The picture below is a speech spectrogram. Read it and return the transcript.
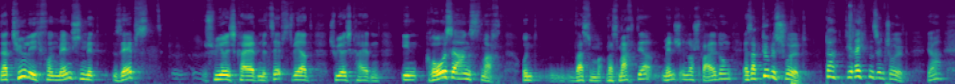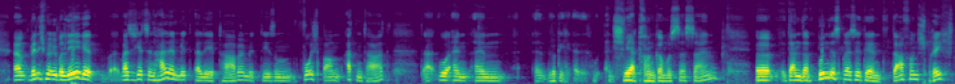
natürlich von Menschen mit Selbstschwierigkeiten, mit Selbstwertschwierigkeiten ihnen große Angst macht. Und was, was macht der Mensch in der Spaltung? Er sagt, du bist schuld. Da, die Rechten sind schuld. Ja? Ähm, wenn ich mir überlege, was ich jetzt in Halle miterlebt habe, mit diesem furchtbaren Attentat, da, wo ein, ein, ein, wirklich äh, ein Schwerkranker muss das sein, äh, dann der Bundespräsident davon spricht,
